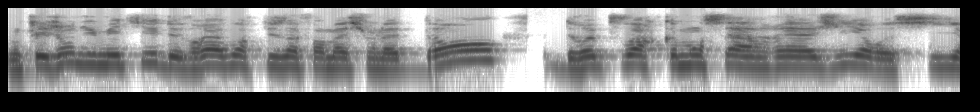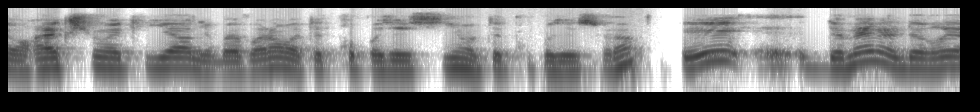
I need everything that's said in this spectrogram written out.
Donc les gens du métier devraient avoir plus d'informations là-dedans, devraient pouvoir commencer à réagir aussi en réaction avec l'IA, dire ben voilà, on va peut-être proposer ci, on va peut-être proposer cela. Et de même, elle devrait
